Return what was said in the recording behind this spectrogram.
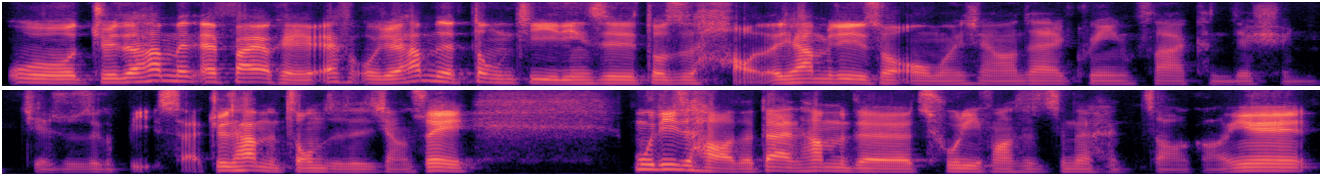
我觉得他们 FIA 可以 F，我觉得他们的动机一定是都是好的，而且他们就是说，哦，我们想要在 Green Flag Condition 结束这个比赛，就是他们的宗旨是这样，所以目的是好的，但他们的处理方式真的很糟糕，因为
